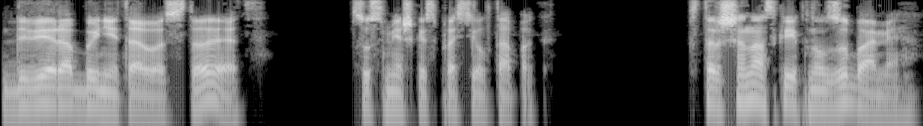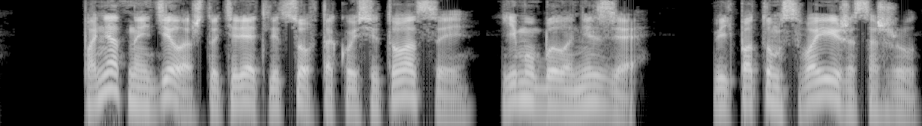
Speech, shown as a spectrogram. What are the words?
«Две рабыни того стоят?» — с усмешкой спросил Тапок. Старшина скрипнул зубами. Понятное дело, что терять лицо в такой ситуации ему было нельзя, ведь потом свои же сожрут.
